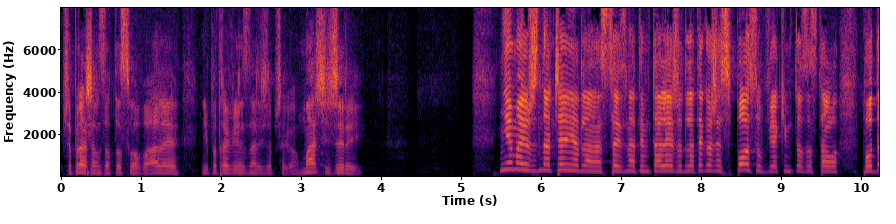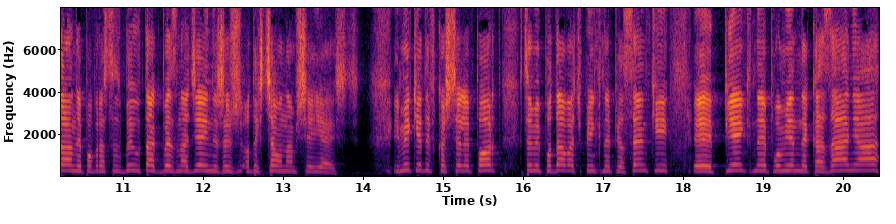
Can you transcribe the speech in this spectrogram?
Przepraszam za to słowo, ale nie potrafiłem znaleźć lepszego. Masz i żryj. Nie ma już znaczenia dla nas, co jest na tym talerzu, dlatego że sposób, w jakim to zostało podane, po prostu był tak beznadziejny, że już odechciało nam się jeść. I my, kiedy w kościele Port chcemy podawać piękne piosenki, y, piękne, płomienne kazania,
